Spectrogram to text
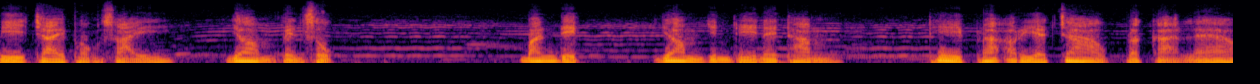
มีใจผ่องใส ย่อมเป็นสุข บัณฑิตย่อมยินดีในธรรมที่พระอริยเจ้าประกาศแล้ว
